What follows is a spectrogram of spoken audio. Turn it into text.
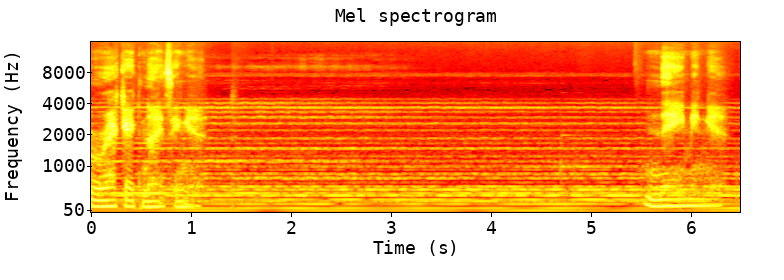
recognizing it. naming it.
